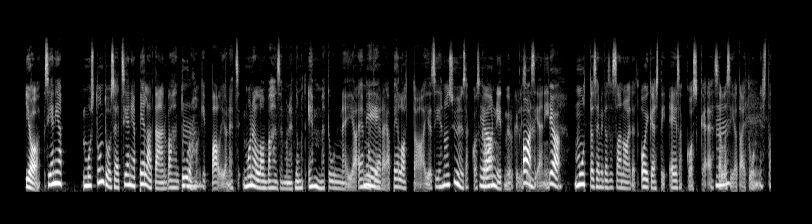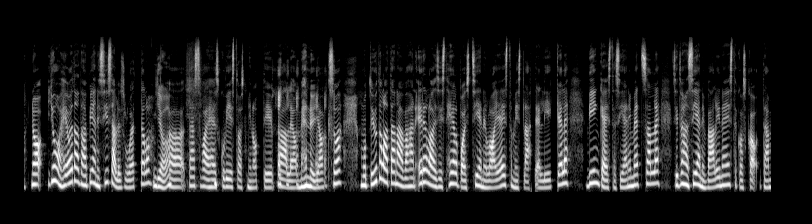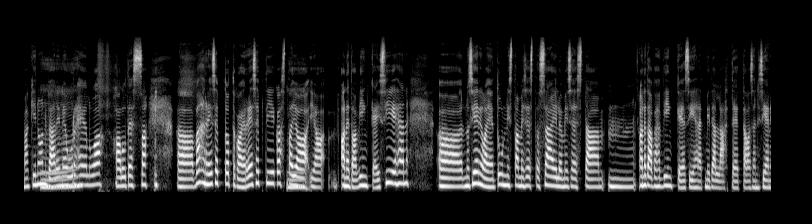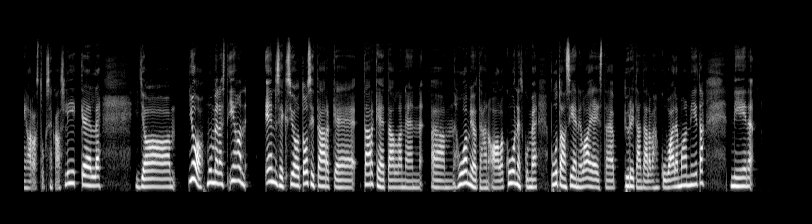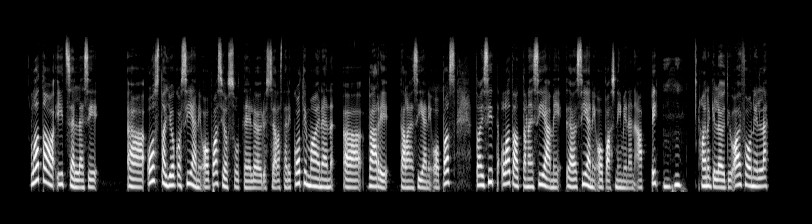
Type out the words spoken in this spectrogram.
joo, sieniä musta tuntuu se, että sieniä pelätään vähän turhankin mm. paljon. Että monella on vähän semmoinen, että no mut en mä tunne ja en niin. mä tiedä ja pelottaa. Ja siihen on syynsä, koska Joo. on niitä myrkyllisiä on. sieniä. Joo. Mutta se, mitä sä sanoit, että oikeasti ei saa koskea mm. sellaisia, mm. jotain tunnista. No joo, hei, otetaan tämä pieni sisällysluettelo joo. Äh, tässä vaiheessa, kun 15 minuuttia päälle on mennyt jaksoa. Mutta jutellaan tänään vähän erilaisista helpoista sienilajeista, mistä lähtee liikkeelle, vinkeistä sienimetsälle, sitten vähän sienivälineistä, koska tämäkin on mm. välineurheilua halutessa. Äh, vähän resept, totta kai reseptiikasta mm. ja, ja annetaan vinkkejä siihen. No sienilajien tunnistamisesta, säilymisestä, mm, annetaan vähän vinkkejä siihen, että miten lähtee tällaisen sieniharrastuksen kanssa liikkeelle. Ja joo, mun mielestä ihan ensiksi joo, tosi tärkeä, tärkeä tällainen äm, huomio tähän alkuun, että kun me puhutaan sienilajeista ja pyritään täällä vähän kuvailemaan niitä, niin lataa itsellesi Äh, osta joko sieniopas, jos sinulta ei löydy sellaista, eli kotimainen äh, väri tällainen sieniopas, tai sitten lataa tällainen siemi, äh, sieniopas-niminen appi. Mm-hmm. Ainakin löytyy iPhoneille.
